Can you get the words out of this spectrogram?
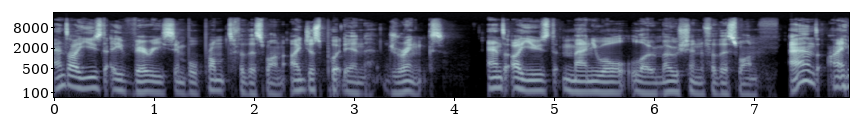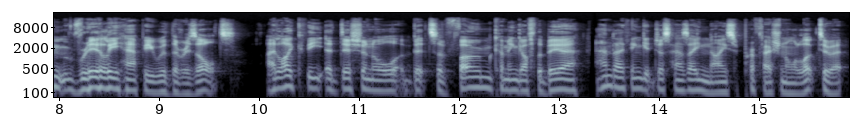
and I used a very simple prompt for this one. I just put in drinks. And I used manual low motion for this one. And I'm really happy with the results. I like the additional bits of foam coming off the beer, and I think it just has a nice professional look to it.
